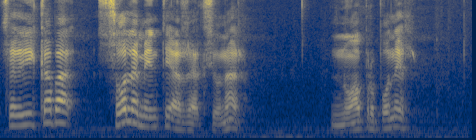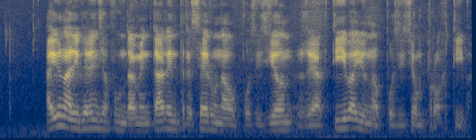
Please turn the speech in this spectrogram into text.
se dedicaba solamente a reaccionar, no a proponer. hay una diferencia fundamental entre ser una oposición reactiva y una oposición proactiva.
